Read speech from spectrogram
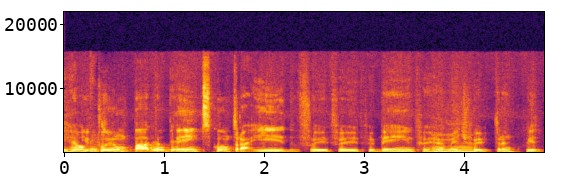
realmente E foi um vale papo pena. bem descontraído, foi, foi, foi bem, foi, realmente foi tranquilo.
